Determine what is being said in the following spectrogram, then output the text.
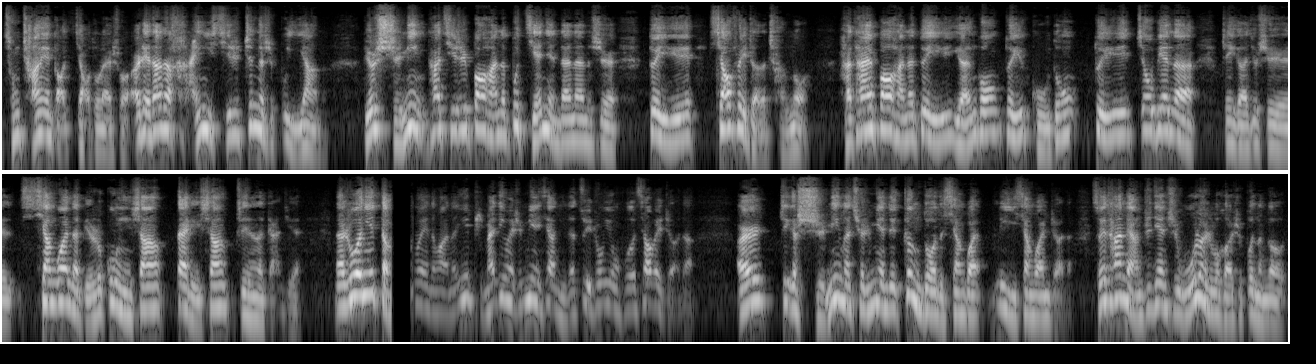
从长远搞角度来说，而且它的含义其实真的是不一样的。比如使命，它其实包含的不简简单单的是对于消费者的承诺，它还包含了对于员工、对于股东、对于周边的这个就是相关的，比如说供应商、代理商之间的感觉。那如果你等。位的话呢，因为品牌定位是面向你的最终用户和消费者的，而这个使命呢，却是面对更多的相关利益相关者的，所以它俩之间是无论如何是不能够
